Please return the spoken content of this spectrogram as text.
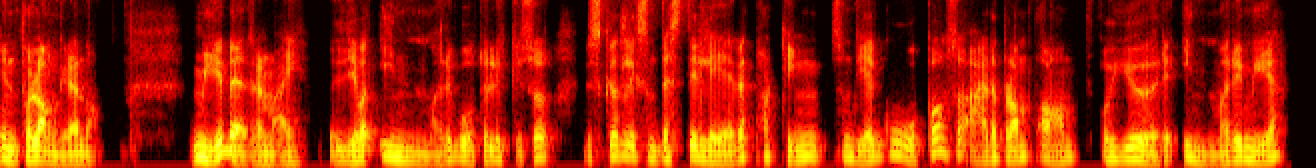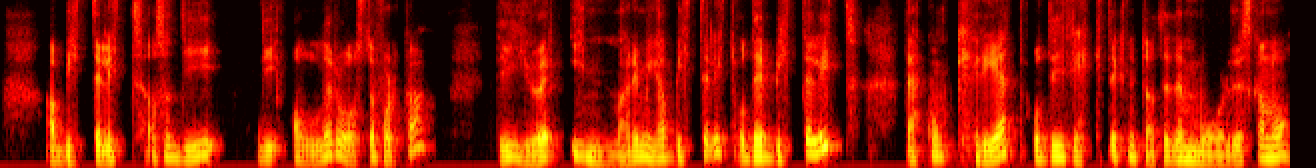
innenfor langrenn. da. mye bedre enn meg. De var innmari gode til å lykkes. Så vi skal liksom destillere et par ting som de er gode på, så er det blant annet å gjøre innmari mye av bitte litt. Altså de, de aller råeste folka, de gjør innmari mye av bitte litt. Og det bitte litt, det er konkret og direkte knytta til det målet de skal nå.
